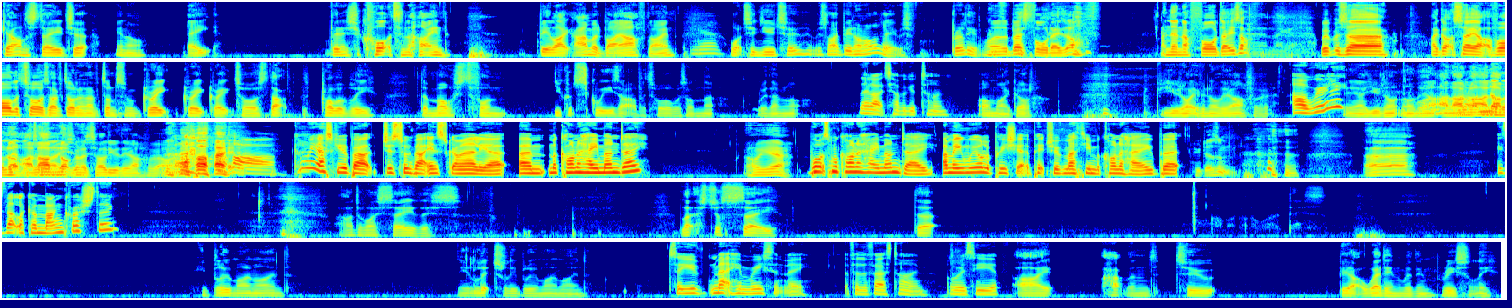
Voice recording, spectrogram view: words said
get on the stage at, you know, eight, finish a quarter to nine, be like hammered by half nine, Yeah. watching U2. It was like being on holiday. It was brilliant. One of the best. four days off. And then have four days off. Yeah, mega. It was uh I got to say out of all the tours I've done and I've done some great great great tours that was probably the most fun you could squeeze out of a tour was on that with them lot. They like to have a good time. Oh my god. You don't even know the half of it. Oh, really? Yeah, you don't know the Well, half. And I'm not not, and I'm not, and I'm not going to tell you the half of it. Can we ask you about just talking about Instagram earlier? Um, McConaughey Monday. oh yeah. What's McConaughey Monday? I mean, we all appreciate a picture of Matthew McConaughey, but Who doesn't? Uh is that like a man crush thing? how do I say this? Let's just say that. How am I going to word this? He blew my mind. He literally blew my mind. So you've met him recently for the first time, or is he? A, I happened to be at a wedding with him recently,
